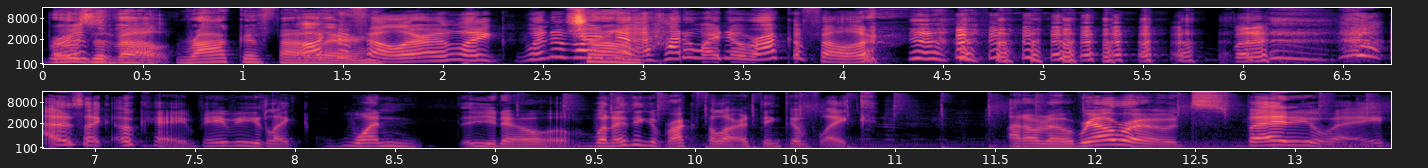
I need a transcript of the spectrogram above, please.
Roosevelt, Rockefeller. Rockefeller. I'm like, when have I know? How do I know Rockefeller? but I, I was like, okay, maybe like one. You know, when I think of Rockefeller, I think of like, I don't know, railroads. But anyway,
